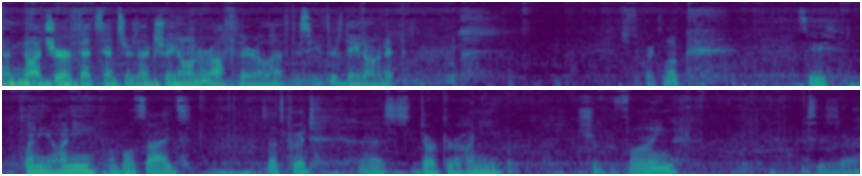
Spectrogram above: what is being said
I'm not sure if that sensor is actually on or off there. I'll have to see if there's data on it. Just a quick look. See plenty of honey on both sides. So that's good. Uh, it's darker honey, but should be fine. This is uh,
